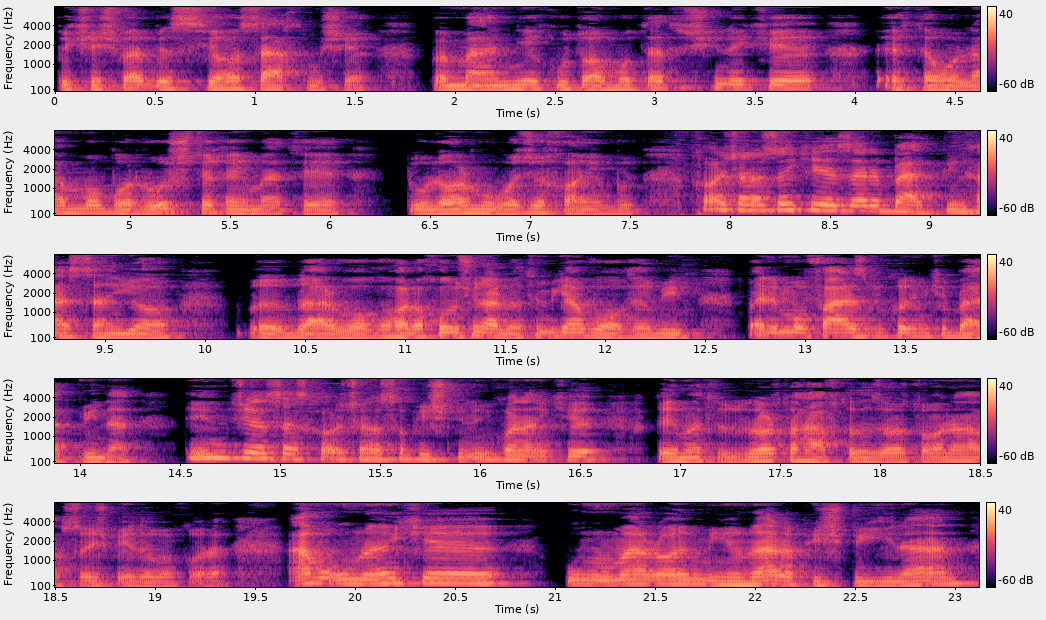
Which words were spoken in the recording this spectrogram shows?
به کشور بسیار سخت میشه و معنی کوتاه مدتش اینه که احتمالا ما با رشد قیمت دلار مواجه خواهیم بود. کارشناسایی که یه ذره بدبین هستن یا در واقع حالا خودشون البته میگن واقع بین ولی ما فرض می‌کنیم که بدبینن. این جنس از کارشناسا پیش بینی می‌کنن که قیمت دلار تا 70 هزار تومان افزایش پیدا بکنه. اما اونایی که عموما راه میونه رو پیش می‌گیرن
